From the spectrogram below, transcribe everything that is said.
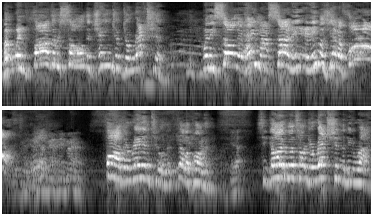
But when father saw the change of direction, when he saw that, hey, my son, he, and he was yet afar off, father ran to him and fell upon him. Yeah. See, God wants our direction to be right.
